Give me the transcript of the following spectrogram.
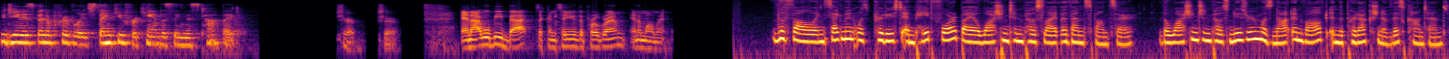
Eugene, it's been a privilege. Thank you for canvassing this topic. Sure, sure. And I will be back to continue the program in a moment. The following segment was produced and paid for by a Washington Post Live event sponsor. The Washington Post newsroom was not involved in the production of this content.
